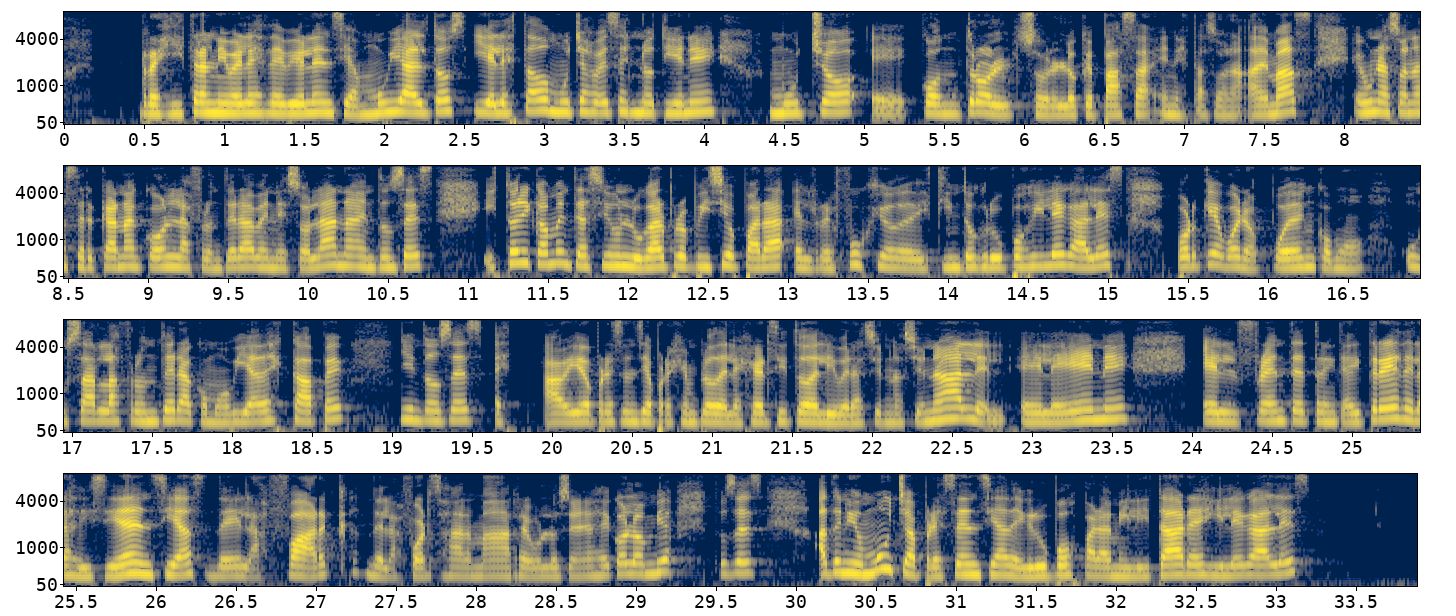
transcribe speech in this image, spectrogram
registran niveles de violencia muy altos y el Estado muchas veces no tiene mucho eh, control sobre lo que pasa en esta zona. Además, es una zona cercana con la frontera venezolana, entonces históricamente ha sido un lugar propicio para el refugio de distintos grupos ilegales porque, bueno, pueden como usar la frontera como vía de escape y entonces ha habido presencia, por ejemplo, del Ejército de Liberación Nacional, el ELN, el Frente 33 de las disidencias de la FARC, de las Fuerzas Armadas Revolucionarias de Colombia. Entonces, ha tenido mucha presencia de grupos paramilitares ilegales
